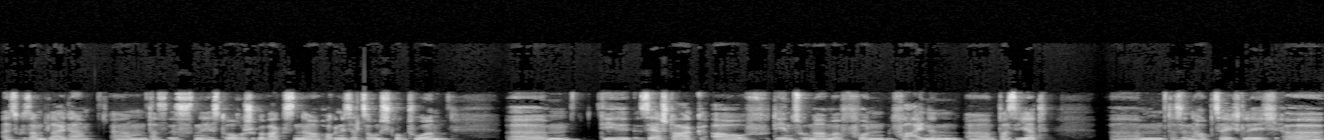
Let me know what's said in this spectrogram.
als Gesamtleiter. Ähm, das ist eine historische gewachsene Organisationsstruktur, ähm, die sehr stark auf die Hinzunahme von Vereinen äh, basiert. Ähm, das sind hauptsächlich äh,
